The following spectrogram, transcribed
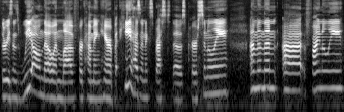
the reasons we all know and love for coming here. But he hasn't expressed those personally. Um, and then uh, finally,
